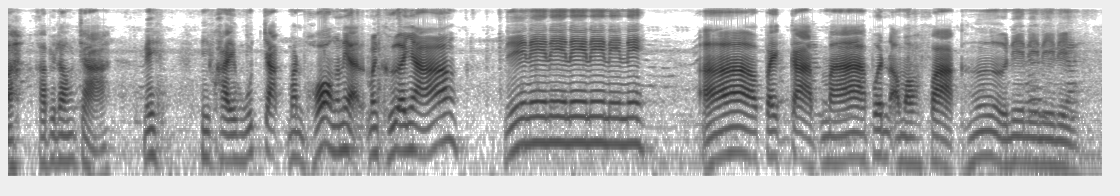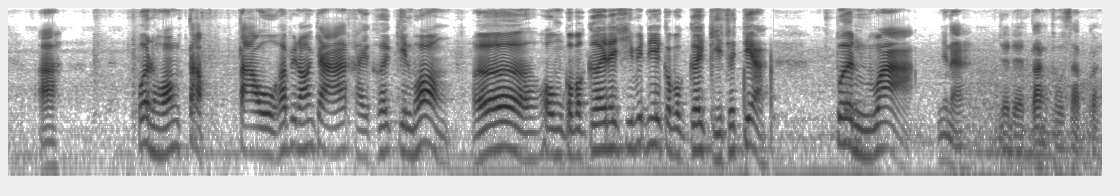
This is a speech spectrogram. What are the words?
มาครับพี่น้องจ๋า นี่มีใครหูจักมันพ้องเนี่ย มันคืออะไรหยังนี่นี่นี่นี่นี่นี่นี่อ่าไปกาดมาเปิ้นเอามาฝากเฮ้อนี่นี่นี่นี่อะเปิ้นห้องตับเต่าครับพี่น้องจ๋าใครเคยกินพ้อง เออ ผมก็บ่เคยในชีวิตนี้ก็บ่เคยกินสักเตี้ยเปิ้นว่านี่นะเดี๋ยวเดี๋ยวตั้งโทรศัพท์ก่อน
